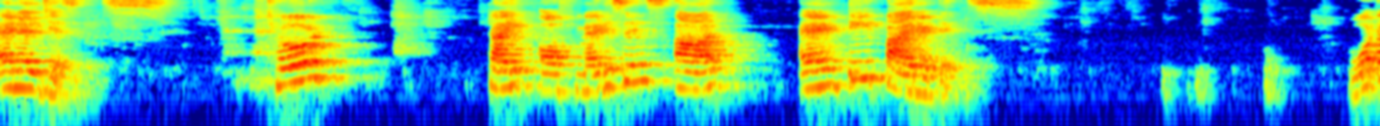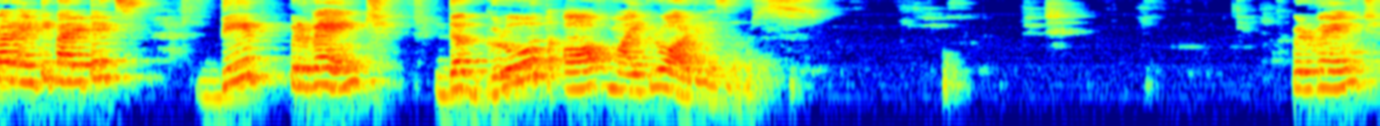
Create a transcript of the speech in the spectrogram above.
analgesics. Third type of medicines are antipyretics. What are antipyretics? They prevent the growth of microorganisms. Prevent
